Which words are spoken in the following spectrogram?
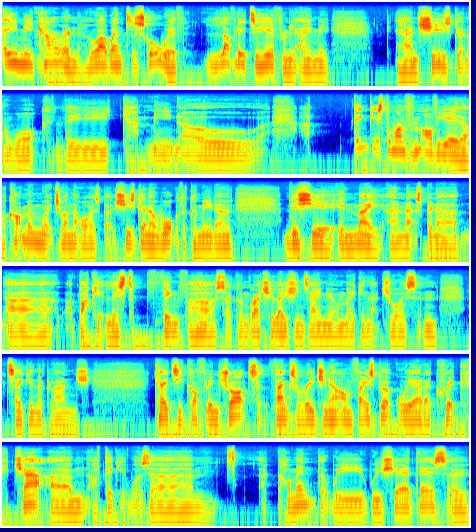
Amy Curran, who I went to school with. Lovely to hear from you, Amy. And she's going to walk the Camino. Think it's the one from Oviedo. I can't remember which one that was, but she's going to walk the Camino this year in May, and that's been a, uh, a bucket list thing for her. So congratulations, Amy, on making that choice and taking the plunge. Katie Coughlin Trot, thanks for reaching out on Facebook. We had a quick chat. Um, I think it was um, a comment that we we shared there. So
